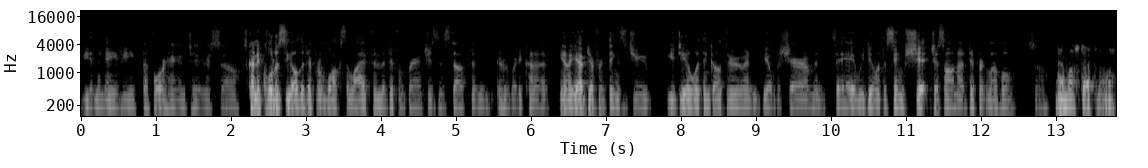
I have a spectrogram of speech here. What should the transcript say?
be in the Navy beforehand too. So it's kind of cool to see all the different walks of life and the different branches and stuff, and everybody kind of you know you have different things that you you deal with and go through and be able to share them and say, hey, we deal with the same shit just on a different level. So yeah, most definitely.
